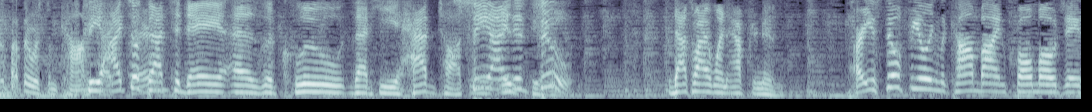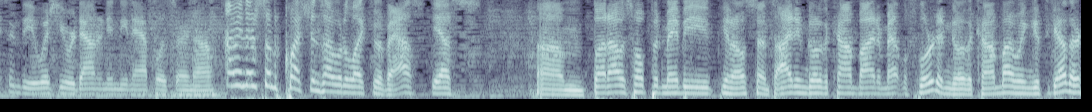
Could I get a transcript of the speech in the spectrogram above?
I thought there was some context. See, I took there. that today as a clue that he had talked. See, I did feeling. too. That's why I went afternoon. Are you still feeling the combine FOMO, Jason? Do you wish you were down in Indianapolis right now? I mean, there's some questions I would have liked to have asked, yes. Um, but I was hoping maybe, you know, since I didn't go to the combine and Matt LaFleur didn't go to the combine, we can get together,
